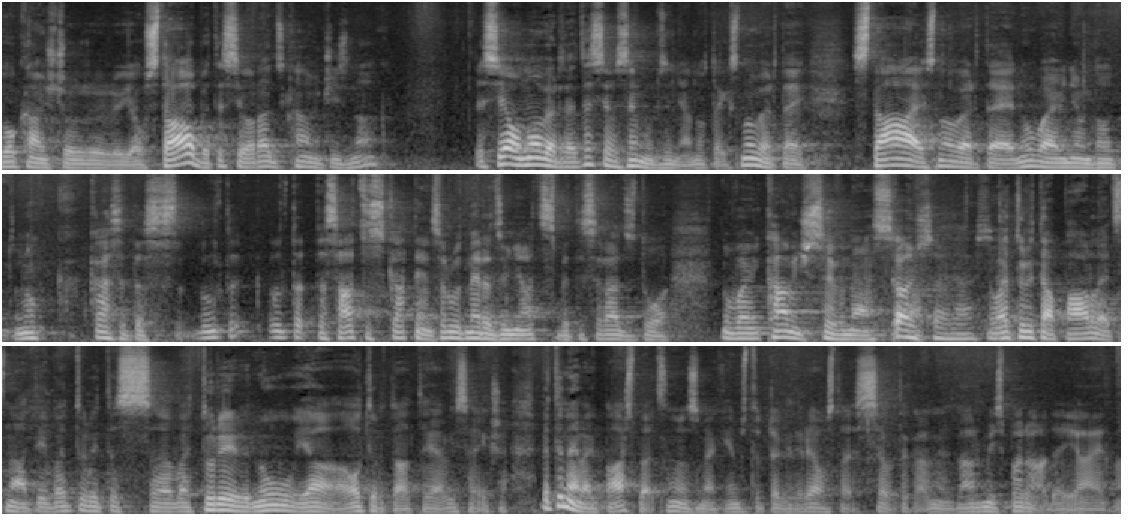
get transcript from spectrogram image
to, kā viņš tur jau stāv, bet es jau redzu, kā viņš iznāk. Es jau novērtēju, tas jau zemapziņā noteikti. Nu, novērtēju stāstu, novērtēju, nu, vai viņam nu, nu, kas ir tas, nu, tas acu skatiens. Varbūt neredzu viņa acis, bet es redzu to, nu, vai, kā viņš sevi nes. Nu, vai tur ir tā pārliecinātība, vai tur ir, tas, vai tur ir nu, jā, autoritāte tajā visā iekšā. Bet te nevajag pārspēt. Tas nozīmē, ka jums tur tagad ir jāuzstājas sev, kā armijas parādē jāiet.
